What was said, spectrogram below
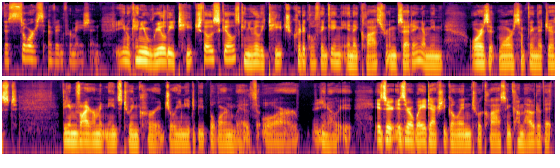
the source of information. You know, can you really teach those skills? Can you really teach critical thinking in a classroom setting? I mean, or is it more something that just the environment needs to encourage or you need to be born with or you know is there is there a way to actually go into a class and come out of it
